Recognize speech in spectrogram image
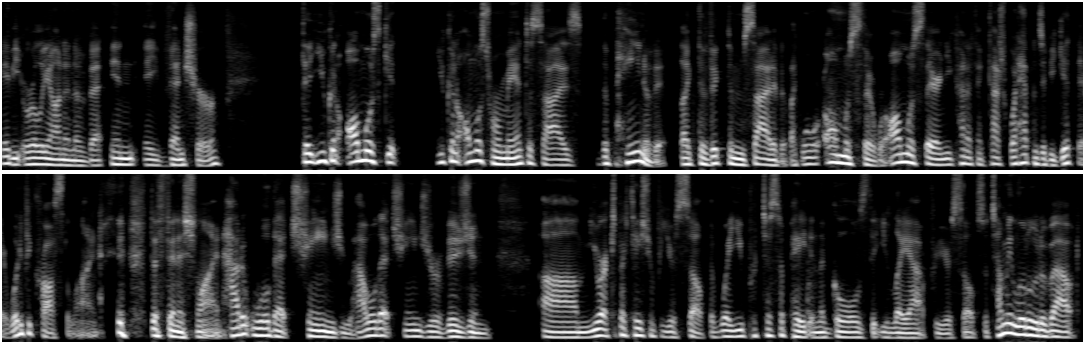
maybe early on in a in a venture, that you can almost get you can almost romanticize the pain of it, like the victim side of it. Like, well, we're almost there, we're almost there, and you kind of think, gosh, what happens if you get there? What if you cross the line, the finish line? How do, will that change you? How will that change your vision? Um, your expectation for yourself, the way you participate in the goals that you lay out for yourself. So, tell me a little bit about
